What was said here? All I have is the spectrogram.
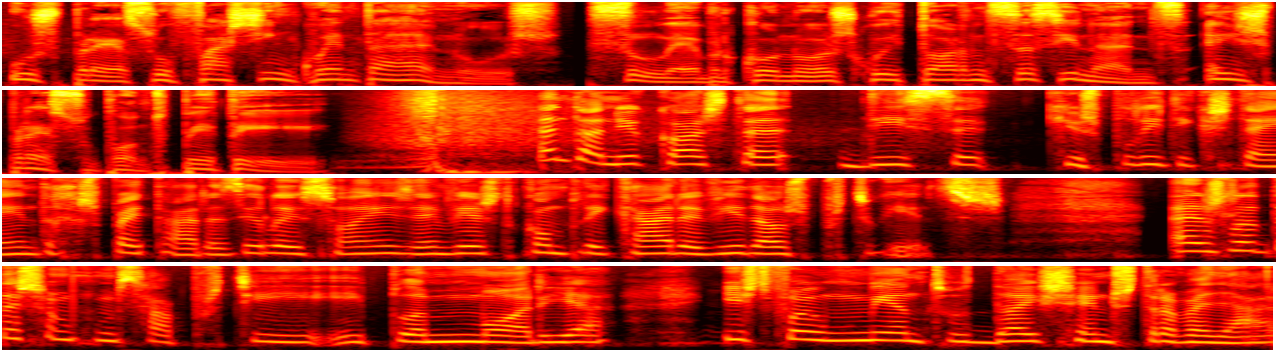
O Expresso faz 50 anos. Celebre connosco e torne-se assinante em expresso.pt. António Costa disse que os políticos têm de respeitar as eleições em vez de complicar a vida aos portugueses. Ângela, deixa-me começar por ti e pela memória. Isto foi um momento deixem-nos trabalhar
